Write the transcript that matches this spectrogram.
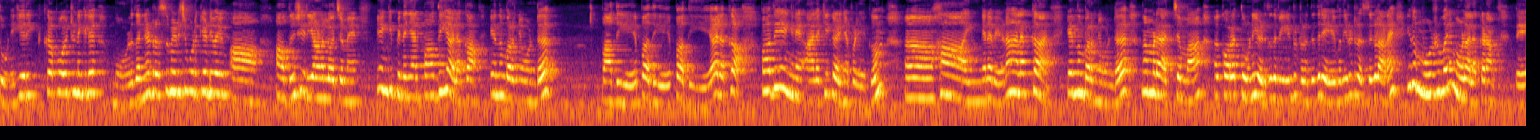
തുണി കീറിക്ക പോയിട്ടുണ്ടെങ്കിൽ മോൾ തന്നെ ഡ്രസ്സ് മേടിച്ച് കൊടുക്കേണ്ടി വരും. ആ അതും ശരിയാണല്ലോ അച്ഛമ്മേ. എങ്കിൽ പിന്നെ ഞാൻ പതിയെ അലക്കാം എന്നും പറഞ്ഞുകൊണ്ട് പതിയെ പതിയെ പതിയെ അലക്കുക. പതിയെ ഇങ്ങനെ അലക്കി കഴിഞ്ഞപ്പോഴേക്കും ഹാ ഇങ്ങനെ വേണം അലക്കാൻ എന്നും പറഞ്ഞുകൊണ്ട് നമ്മുടെ അച്ഛമ്മ കുറേ തുണി എടുത്തത് വീണ്ടും എടുത്തത് ഇത് രേവതിയുടെ ഡ്രസ്സുകളാണ്. ഇത് മുഴുവനും മോൾ അലക്കണം. ദേ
